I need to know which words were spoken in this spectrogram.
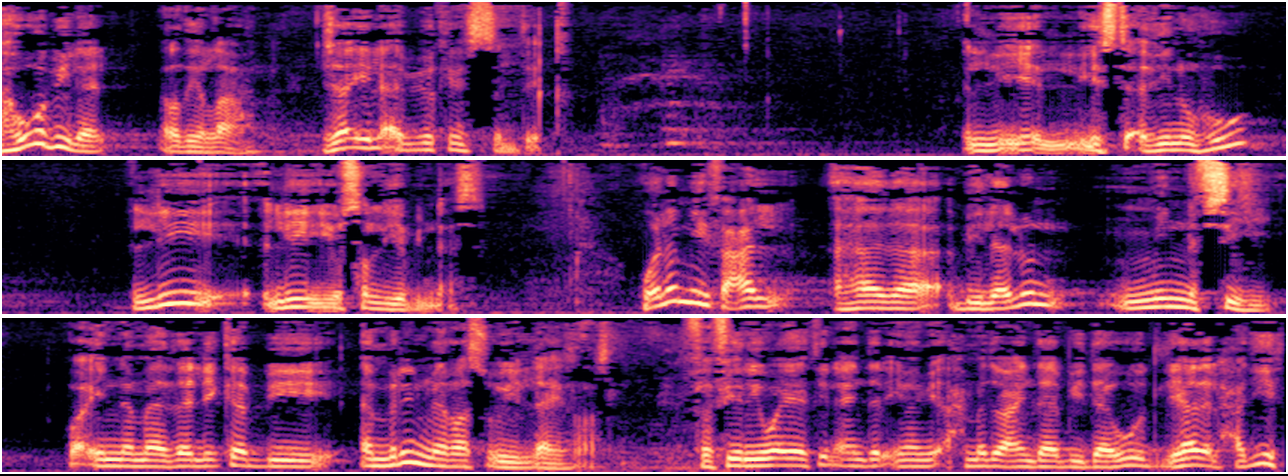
هو بلال رضي الله عنه جاء إلى أبي بكر الصديق ليستأذنه ليصلي بالناس. ولم يفعل هذا بلال من نفسه وإنما ذلك بأمر من رسول الله صلى الله عليه وسلم. ففي رواية عند الإمام أحمد وعند أبي داود لهذا الحديث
